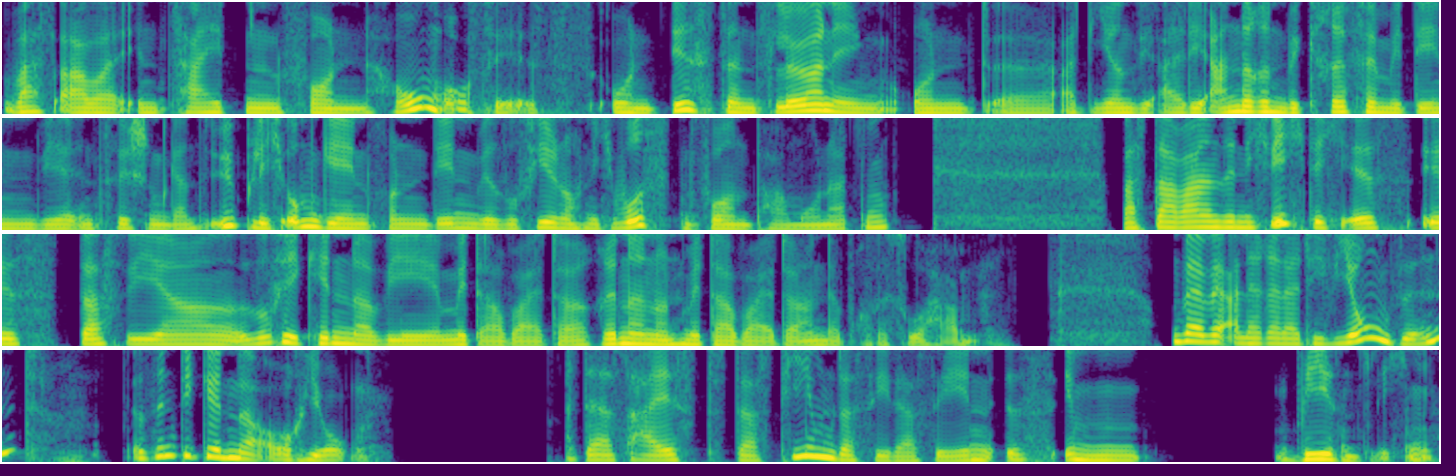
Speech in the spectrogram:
was aber in Zeiten von Homeoffice und Distance Learning und äh, addieren Sie all die anderen Begriffe, mit denen wir inzwischen ganz üblich umgehen, von denen wir so viel noch nicht wussten vor ein paar Monaten. Was da wahnsinnig wichtig ist, ist, dass wir so viele Kinder wie Mitarbeiterinnen und Mitarbeiter an der Professur haben. Und weil wir alle relativ jung sind, sind die Kinder auch jung. Das heißt, das Team, das Sie da sehen, ist im Wesentlichen,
